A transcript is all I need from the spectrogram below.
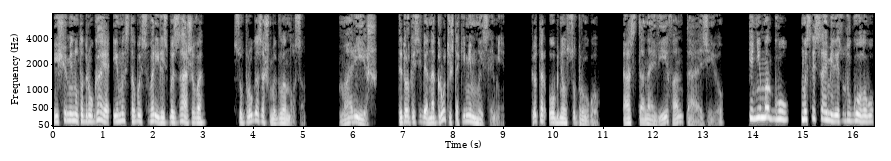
Еще минута-другая, и мы с тобой сварились бы заживо. Супруга зашмыгла носом. — Мариш, ты только себя накрутишь такими мыслями. Петр обнял супругу. — Останови фантазию. — Я не могу. Мысли сами лезут в голову.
